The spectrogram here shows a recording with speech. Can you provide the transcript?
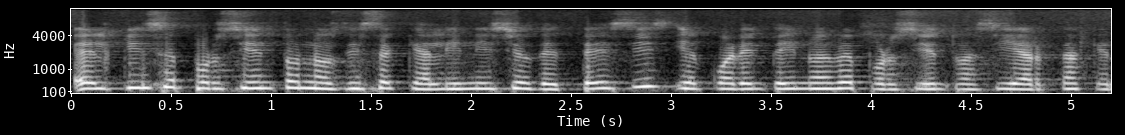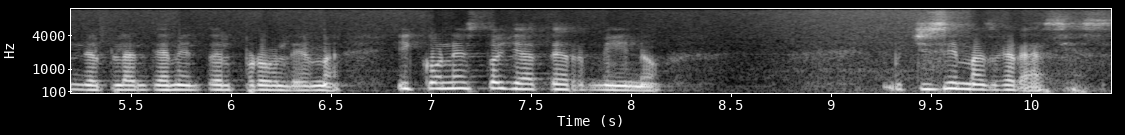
el 15% nos dice que al inicio de tesis y el 49% acierta que en el planteamiento del problema. Y con esto ya termino. Muchísimas gracias.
